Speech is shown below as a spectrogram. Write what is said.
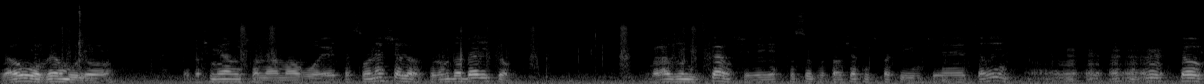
והוא עובר מולו, ובשנייה הראשונה מה הוא רואה? את השונא שלו, שלא מדבר איתו. אבל אז הוא נזכר שיש פסוק בפרשת משפטים שצריך. טוב,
